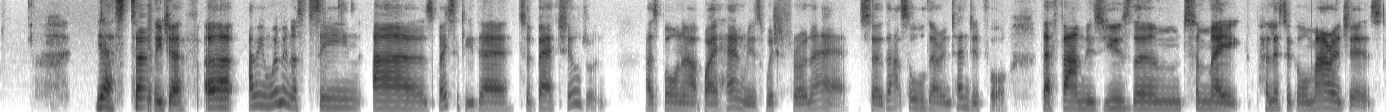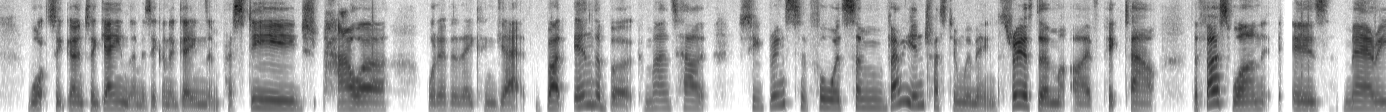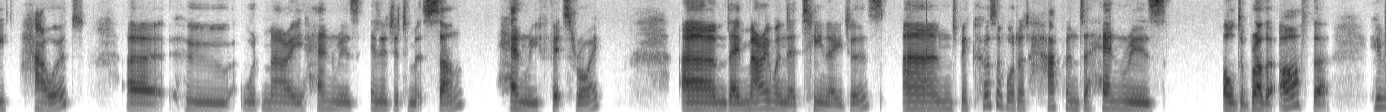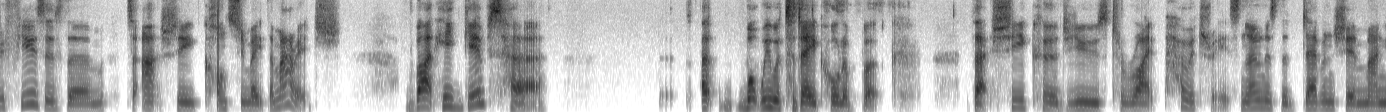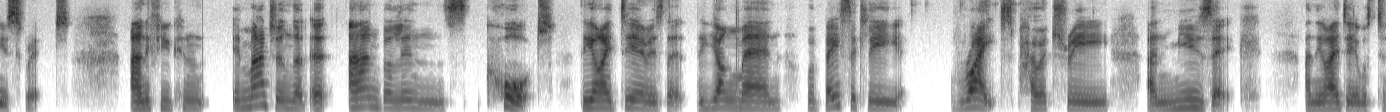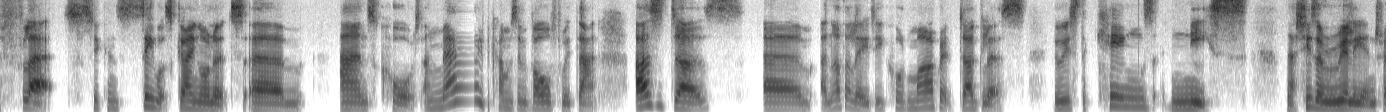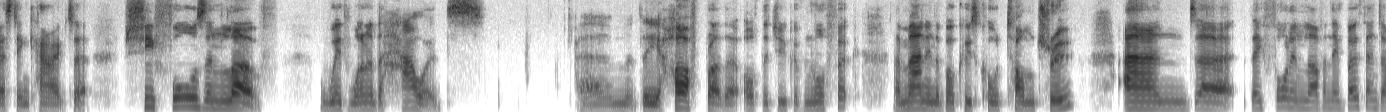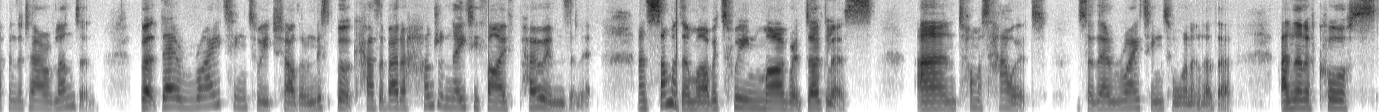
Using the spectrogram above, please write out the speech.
Yes, certainly, Jeff. Uh, I mean, women are seen as basically there to bear children, as borne out by Henry's wish for an heir. So that's all they're intended for. Their families use them to make political marriages. What's it going to gain them? Is it going to gain them prestige, power, whatever they can get. But in the book, Mantel, she brings forward some very interesting women. Three of them I've picked out. The first one is Mary Howard, uh, who would marry Henry's illegitimate son, Henry Fitzroy. Um, they marry when they're teenagers, and because of what had happened to Henry's older brother Arthur, he refuses them to actually consummate the marriage. But he gives her a, what we would today call a book that she could use to write poetry. It's known as the Devonshire manuscript. And if you can imagine that at Anne Boleyn's court, the idea is that the young men would basically write poetry and music. And the idea was to flirt. So you can see what's going on at um, Anne's court. And Mary becomes involved with that, as does um, another lady called Margaret Douglas, who is the king's niece. Now, she's a really interesting character. She falls in love with one of the Howards, um, the half brother of the Duke of Norfolk, a man in the book who's called Tom True. And uh, they fall in love and they both end up in the Tower of London. But they're writing to each other. And this book has about 185 poems in it. And some of them are between Margaret Douglas and Thomas Howard. So they're writing to one another. And then, of course,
